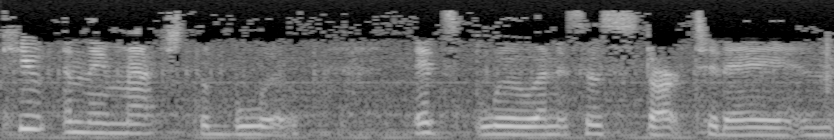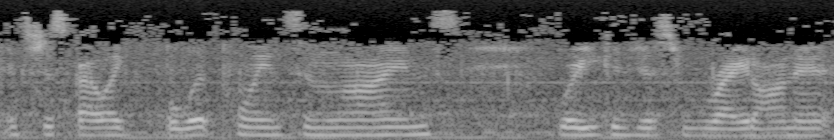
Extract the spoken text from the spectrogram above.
cute and they match the blue. It's blue and it says start today and it's just got like bullet points and lines where you can just write on it.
